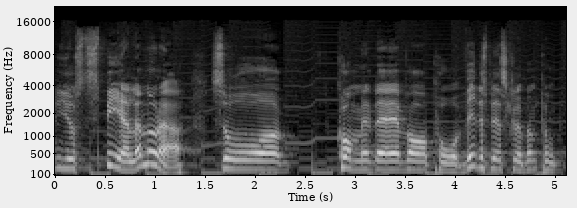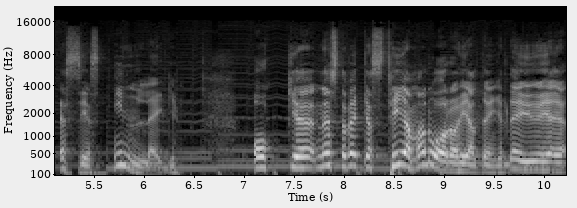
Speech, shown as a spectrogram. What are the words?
just spelen och det, så kommer det vara på videospelsklubben.ses inlägg. Och eh, nästa veckas tema då, då helt enkelt, det är ju eh,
